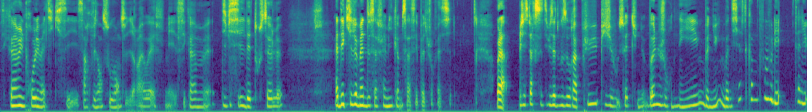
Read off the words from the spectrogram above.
c'est quand même une problématique. C'est, ça revient souvent de se dire ah ouais, mais c'est quand même difficile d'être tout seul à des kilomètres de sa famille comme ça. C'est pas toujours facile. Voilà. J'espère que cet épisode vous aura plu. Puis je vous souhaite une bonne journée, une bonne nuit, une bonne sieste comme vous voulez. Salut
